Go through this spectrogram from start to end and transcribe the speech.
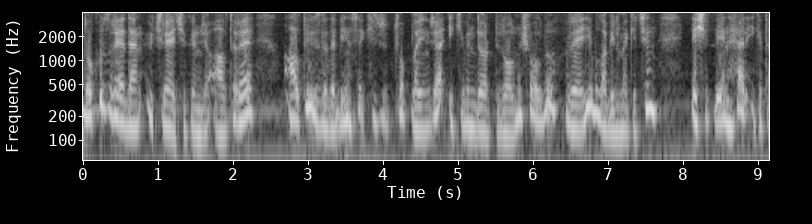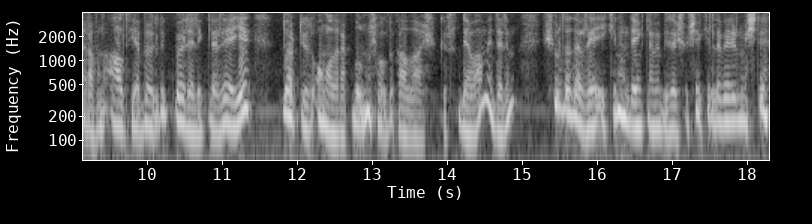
9R'den 3R çıkınca 6R, 600 ile de 1800 toplayınca 2400 olmuş oldu. R'yi bulabilmek için eşitliğin her iki tarafını 6'ya böldük. Böylelikle R'yi 400 ohm olarak bulmuş olduk Allah'a şükür. Devam edelim. Şurada da R2'nin denklemi bize şu şekilde verilmişti.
